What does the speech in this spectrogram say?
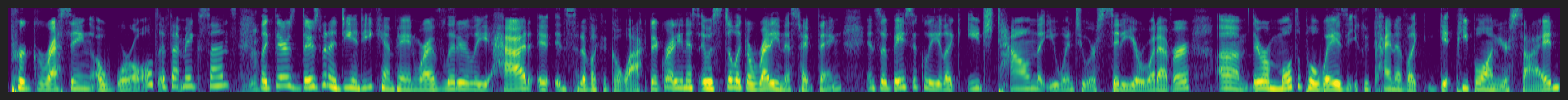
progressing a world if that makes sense. Like there's there's been a d&d campaign where i've literally had it, instead of like a galactic readiness it was still like a readiness type thing. And so basically like each town that you went to or city or whatever um, there were multiple ways that you could kind of like get people on your side.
